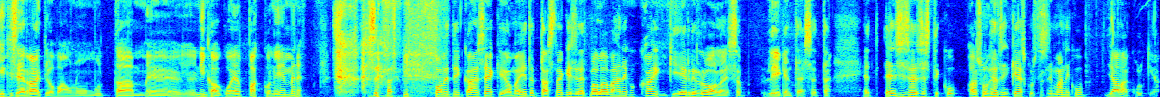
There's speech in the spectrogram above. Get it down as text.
hikiseen raitiovaunuun, mutta niin kauan kuin ei ole pakko, niin en mene. Politiikkahan sekin on. Mä itse taas näkisin, että me ollaan vähän niin kuin kaikki eri rooleissa liikenteessä. Että, että ensisijaisesti kun asun Helsingin keskustassa, niin mä oon niin kuin jalankulkija.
